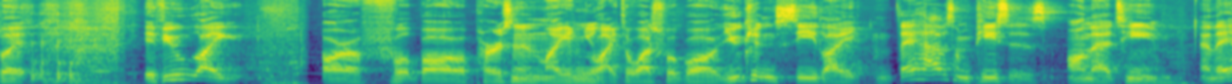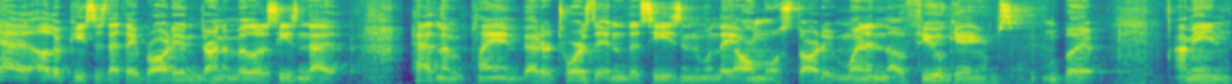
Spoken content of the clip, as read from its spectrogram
but if you like are a football person, like, and you like to watch football, you can see like they have some pieces on that team, and they had other pieces that they brought in during the middle of the season that had them playing better towards the end of the season when they almost started winning a few games. But I mean,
